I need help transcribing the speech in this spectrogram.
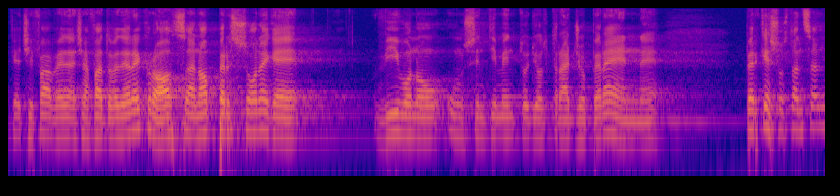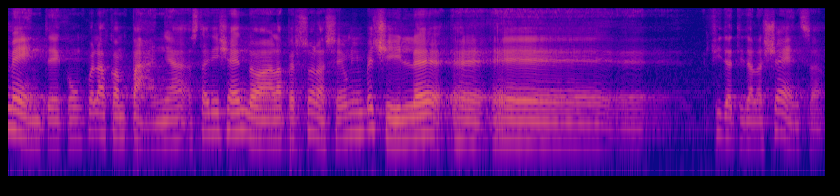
che ci, fa, ci, ha fatto vedere Crozza, no? persone che vivono un sentimento di oltraggio perenne perché sostanzialmente con quella campagna stai dicendo alla persona sei un imbecille eh, eh, fidati dalla scienza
